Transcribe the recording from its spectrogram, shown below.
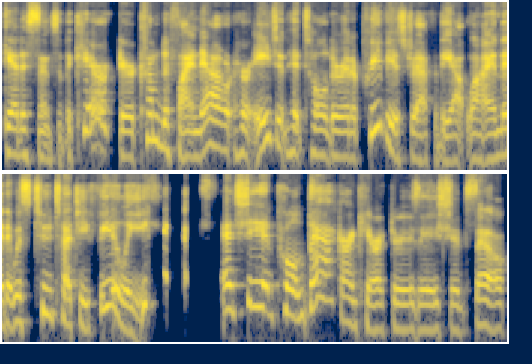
get a sense of the character. Come to find out, her agent had told her in a previous draft of the outline that it was too touchy feely. and she had pulled back on characterization. So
